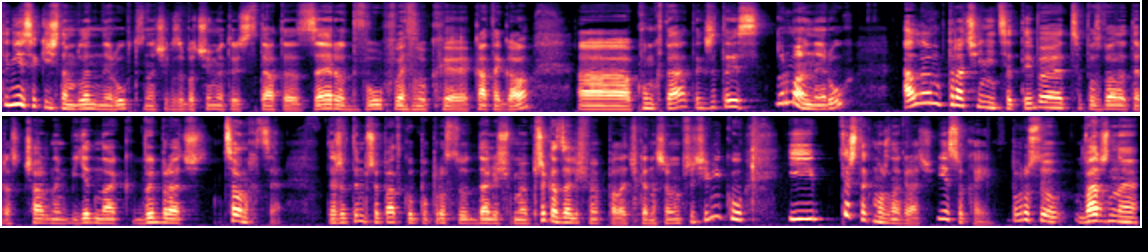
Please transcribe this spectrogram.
To nie jest jakiś tam błędny ruch, to znaczy jak zobaczymy, to jest strata 0,2 według e, Katego punkta, także to jest normalny ruch, ale on traci inicjatywę, co pozwala teraz czarnym jednak wybrać, co on chce. Także w tym przypadku po prostu daliśmy, przekazaliśmy paleczkę naszemu przeciwniku i też tak można grać. Jest ok. Po prostu ważne,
